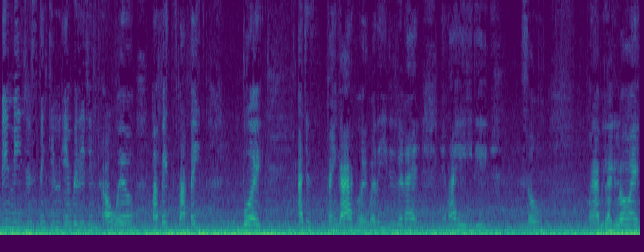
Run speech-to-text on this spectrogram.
be me just thinking in religion. oh well, my faith is my faith. But I just thank God for it. Whether he did it or not, in my head he did. So when I be like, Lord,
